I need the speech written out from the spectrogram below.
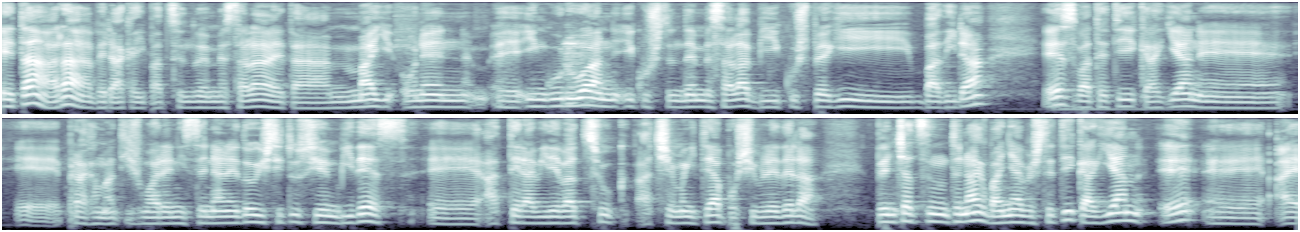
eta ara berak aipatzen duen bezala, eta mai honen e, inguruan ikusten den bezala, bi ikuspegi badira, ez batetik agian e, e, pragmatismoaren izenean edo instituzioen bidez, e, atera bide batzuk atxemaitea posible dela, pentsatzen dutenak, baina bestetik agian e, e,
